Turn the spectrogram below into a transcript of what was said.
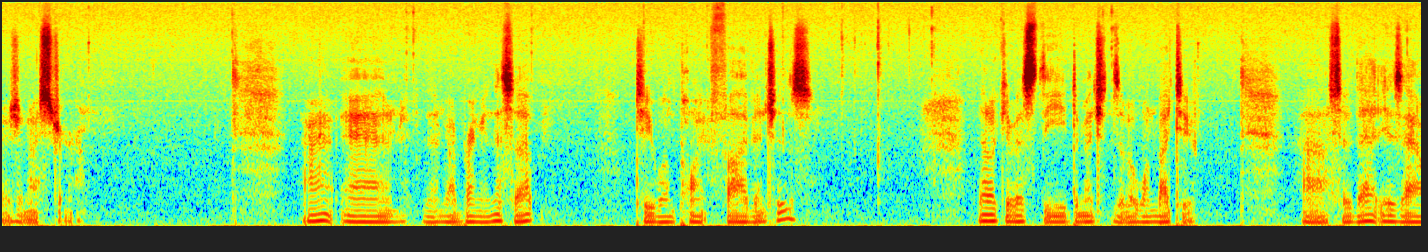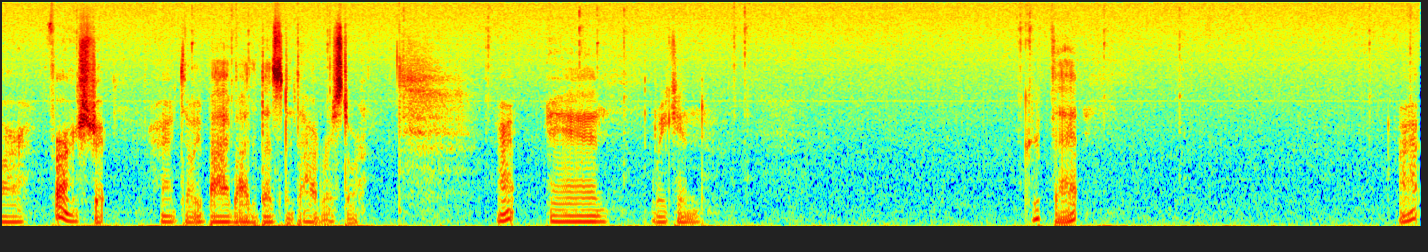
There's a nice stringer. Alright and then by bringing this up to 1.5 inches That'll give us the dimensions of a 1 by 2. Uh, so that is our furring strip right, that we buy by the dozen at the hardware store. Alright, and we can group that. Alright,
